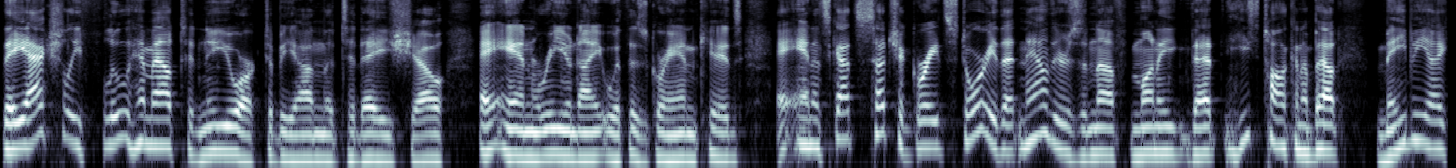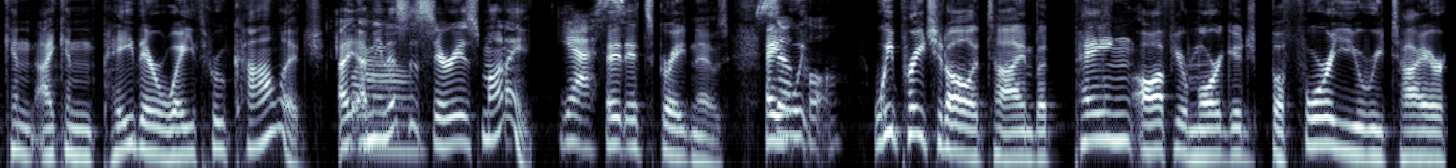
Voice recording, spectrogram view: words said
they actually flew him out to New York to be on the Today Show and, and reunite with his grandkids. And it's got such a great story that now there's enough money that he's talking about. Maybe I can I can pay their way through college. Wow. I, I, mean, this is serious money. Yes, it, it's great news. So we, cool we preach it all the time, but paying off your mortgage before you retire,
